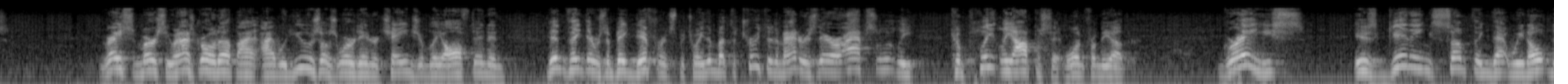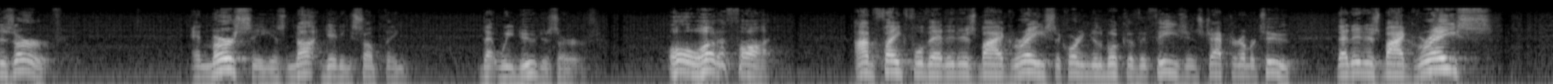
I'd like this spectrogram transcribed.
Grace and mercy. When I was growing up, I, I would use those words interchangeably often and didn't think there was a big difference between them. But the truth of the matter is, they are absolutely, completely opposite one from the other. Grace is getting something that we don't deserve, and mercy is not getting something that we do deserve. Oh, what a thought! I'm thankful that it is by grace, according to the book of Ephesians, chapter number 2, that it is by grace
